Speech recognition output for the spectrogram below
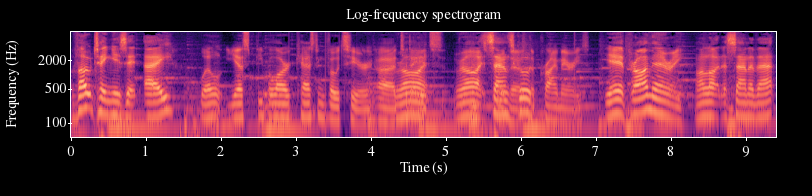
Voting, is it, eh? Well, yes, people are casting votes here uh, today. Right, It's, right, it's sounds the, good. The primaries. Yeah, primary. I like the sound of that.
